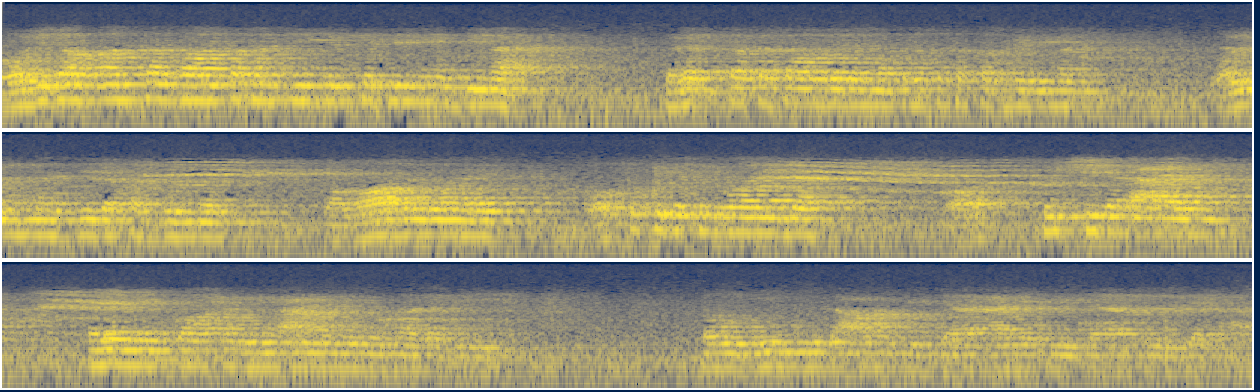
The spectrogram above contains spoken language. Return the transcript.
ووجد أفغانستان غارقة في الكثير من الدماء. فلفت فوجد المدرسة قد هدمت والمسجد قد بنيت وغاب الولد وفقدت الوالدة ترشد العالم فلم يبقى احد يعلم هذا الدين فوجود العرب جاء في داخل الجبهه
